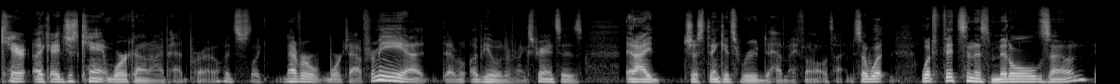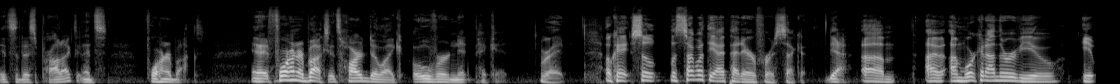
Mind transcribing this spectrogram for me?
care like I just can't work on an iPad Pro. It's like never worked out for me. There people with different experiences, and I just think it's rude to have my phone all the time. So what what fits in this middle zone? It's this product, and it's four hundred bucks. And at four hundred bucks, it's hard to like over nitpick it. Right. Okay. So let's talk about the iPad Air for a second. Yeah, Um, I, I'm working on the review. It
